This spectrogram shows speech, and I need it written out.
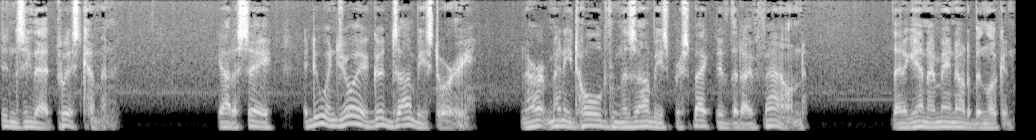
Didn't see that twist coming. Gotta say, I do enjoy a good zombie story. There aren't many told from the zombie's perspective that I've found. Then again, I may not have been looking.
